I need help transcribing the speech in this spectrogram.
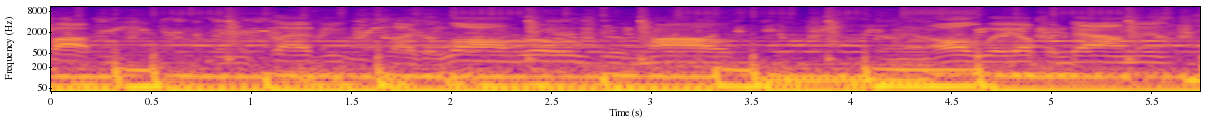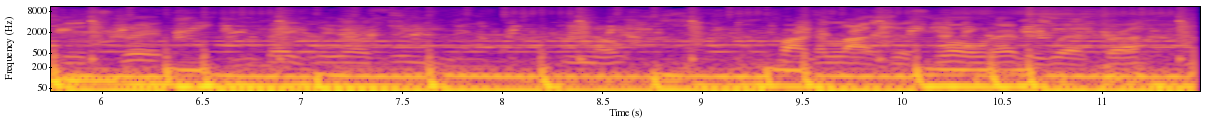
Popping. And classic, like a long road, just miles, and all the way up and down this, this strip. Basically, you'll see, you know, parking lots just rolled everywhere, bro.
